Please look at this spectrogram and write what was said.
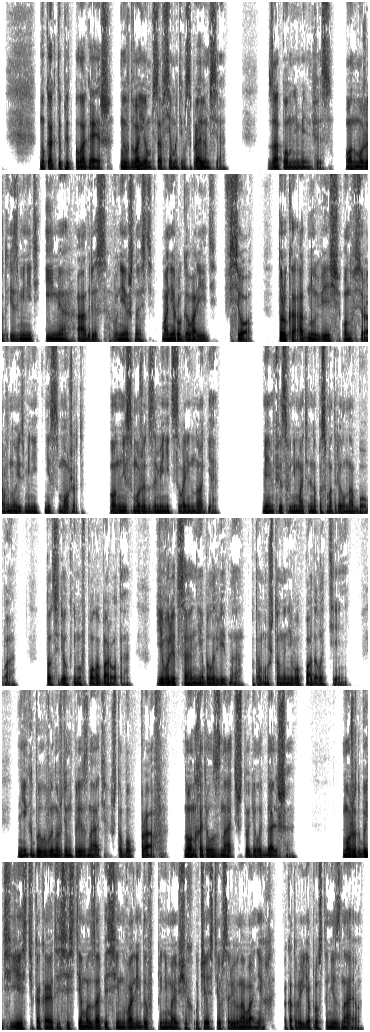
Ну как ты предполагаешь, мы вдвоем со всем этим справимся? Запомни, Мемфис, он может изменить имя, адрес, внешность, манеру говорить, все. Только одну вещь он все равно изменить не сможет. Он не сможет заменить свои ноги. Мемфис внимательно посмотрел на Боба. Тот сидел к нему в полоборота. Его лица не было видно, потому что на него падала тень. Ник был вынужден признать, что Боб прав, но он хотел знать, что делать дальше. Может быть, есть какая-то система записи инвалидов, принимающих участие в соревнованиях, о которой я просто не знаю.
